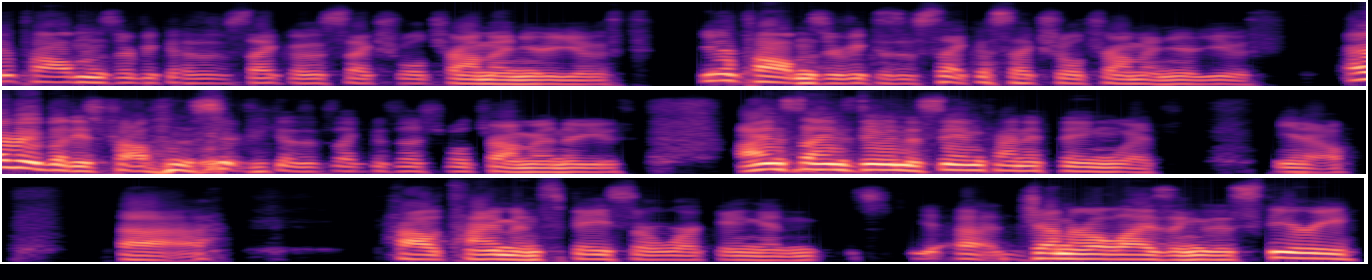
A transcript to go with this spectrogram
your problems are because of psychosexual trauma in your youth. Your problems are because of psychosexual trauma in your youth. Everybody's problems are because of psychosexual trauma in their youth. Einstein's doing the same kind of thing with, you know, uh, how time and space are working and uh, generalizing this theory.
